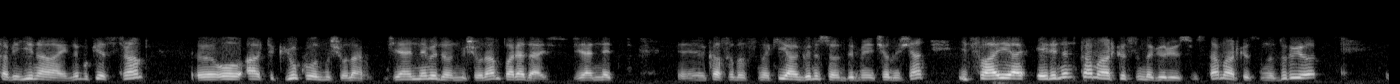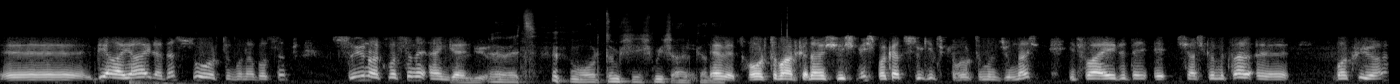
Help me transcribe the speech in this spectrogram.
tabii yine aynı. Bu kez Trump e, o artık yok olmuş olan, cehenneme dönmüş olan Paradise, cennet e, kasabasındaki yangını söndürmeye çalışan itfaiye erinin tam arkasında görüyorsunuz. Tam arkasında duruyor. E, bir ayağıyla da su hortumuna basıp suyun akmasını engelliyor. Evet. Hortum şişmiş arkadan. Evet. Hortum arkadan şişmiş fakat su gitmiyor hortumun ucundan. İtfaiye eri de e, şaşkınlıkla e, bakıyor.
